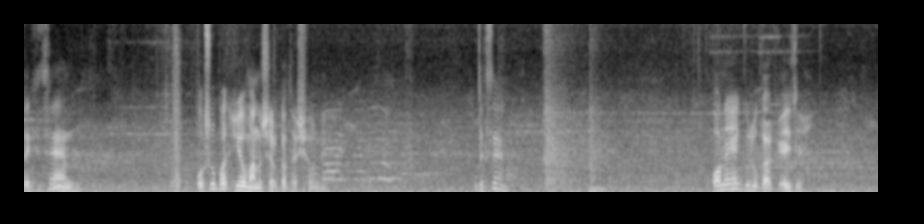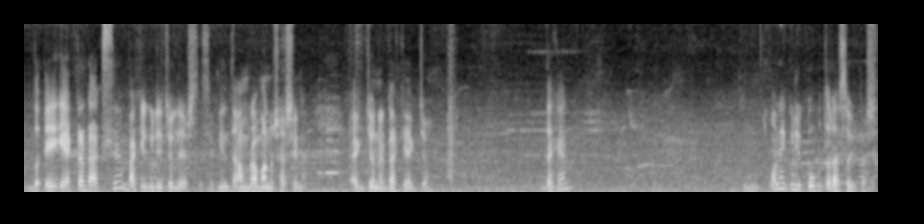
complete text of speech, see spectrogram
দেখেছেন? পশু পাখিও মানুষের কথা শোনে। দেখছেন? অনেকগুলো কাক, এই যে। এই একটা ডাকছে, বাকিগুলি চলে আসতেছে, কিন্তু আমরা মানুষ আসি না। একজনের ডাকে একজন। দেখেন? অনেকগুলি কবুতর আছে ওই পাশে।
